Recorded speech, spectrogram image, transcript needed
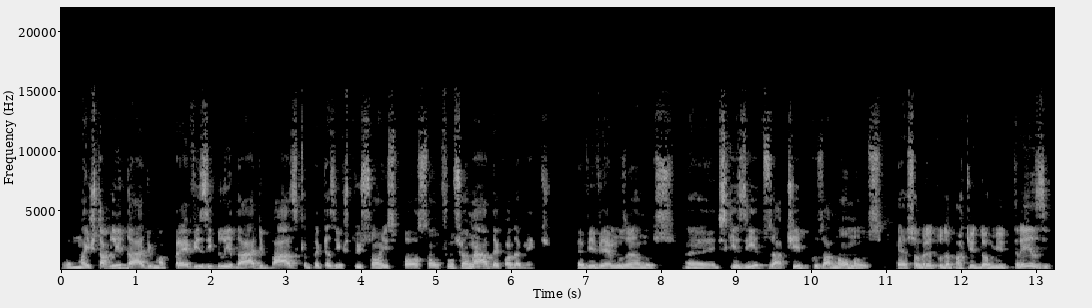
uma estabilidade, uma previsibilidade básica para que as instituições possam funcionar adequadamente. É, vivemos anos é, esquisitos, atípicos, anômalos, é, sobretudo a partir de 2013,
